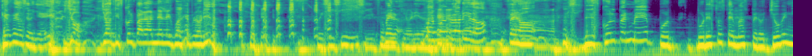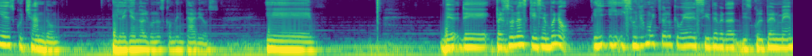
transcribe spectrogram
qué feo se oye. Yo, yo, disculparán el lenguaje florido. Pues sí, sí, sí, fue Pero- muy florido. Fue muy florido, pero discúlpenme por, por estos temas, pero yo venía escuchando y leyendo algunos comentarios eh, de, de personas que dicen, bueno, y, y- y suena muy feo lo que voy a decir, de verdad, discúlpenme,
